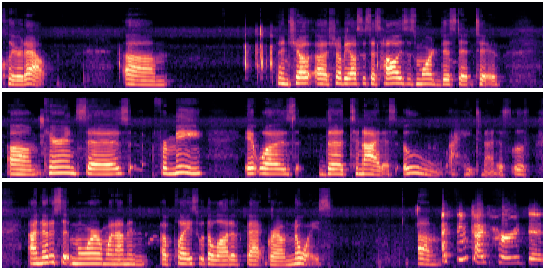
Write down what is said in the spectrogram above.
clear it out. Um, and uh, Shelby also says Holly's is more distant too. Um, Karen says, for me, it was the tinnitus. Ooh, I hate tinnitus. Ugh. I notice it more when I'm in a place with a lot of background noise. Um, I think I've heard that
